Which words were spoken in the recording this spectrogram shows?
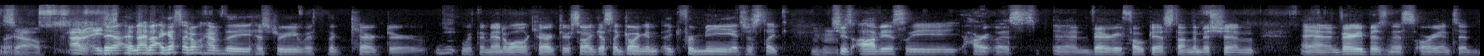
Right. So I don't know. Just, yeah, and I, I guess I don't have the history with the character with the Amanda Waller character, so I guess like going in like for me, it's just like Mhm. she's obviously heartless and very focused on the mission and very business oriented.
